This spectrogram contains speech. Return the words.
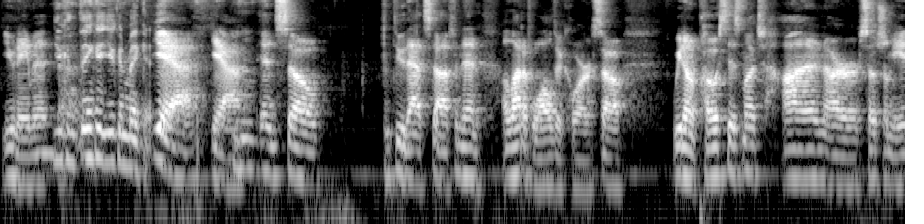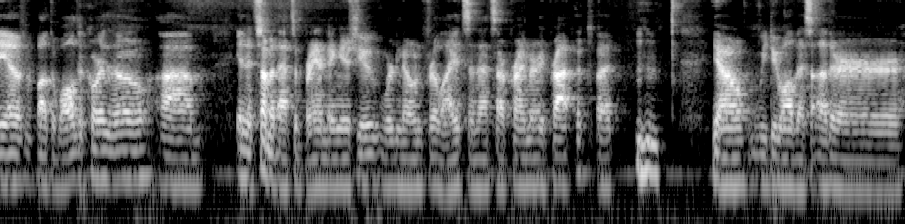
you name it. You can think it, you can make it. Yeah, yeah. And so do that stuff. And then a lot of wall decor. So we don't post as much on our social media about the wall decor though. Um, and some of that's a branding issue. We're known for lights and that's our primary product. But, you know, we do all this other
